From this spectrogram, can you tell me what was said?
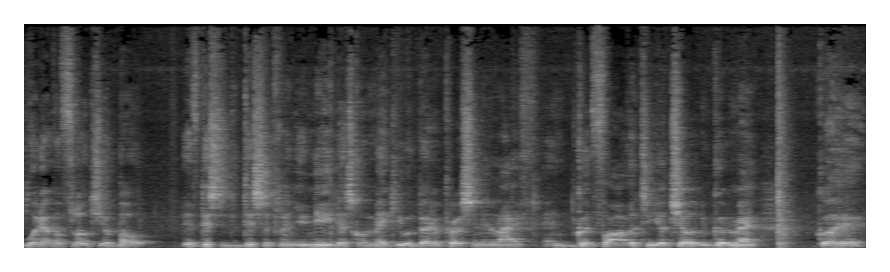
whatever floats your boat, if this is the discipline you need that's going to make you a better person in life and good father to your children, good man, go ahead.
